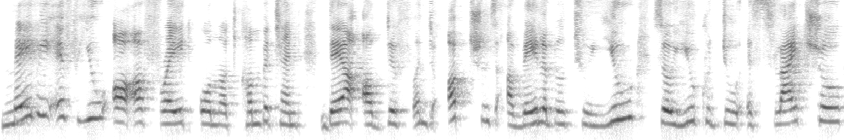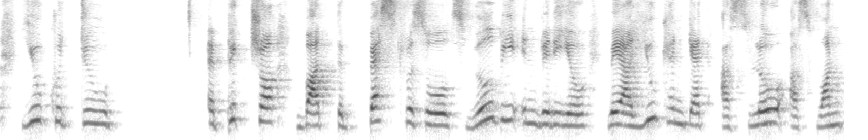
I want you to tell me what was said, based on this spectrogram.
Maybe if you are afraid or not competent, there are different options available to you. So you could do a slideshow, you could do a picture, but the best results will be in video where you can get as low as one,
